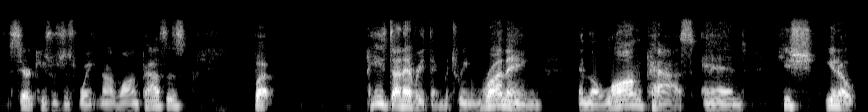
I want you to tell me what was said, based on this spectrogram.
syracuse was just waiting on long passes. But he's done everything between running and the long pass and he's you know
